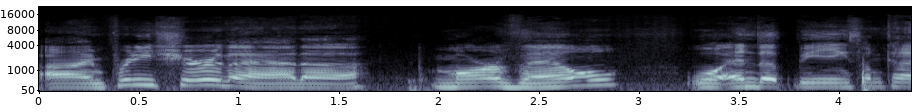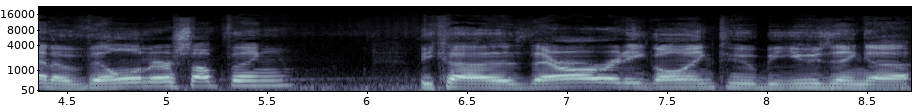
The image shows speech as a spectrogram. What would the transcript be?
I'm pretty sure that uh, Mar-Vell will end up being some kind of villain or something because they're already going to be using uh,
